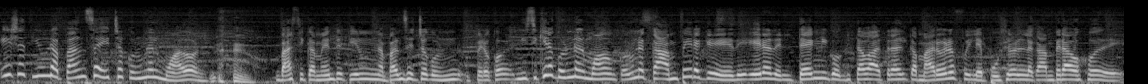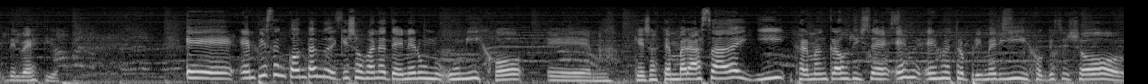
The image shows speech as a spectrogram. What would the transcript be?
ella tiene una panza hecha con un almohadón. Básicamente tiene una panza hecha con un... Pero con- ni siquiera con un almohadón, con una campera que de- era del técnico que estaba atrás del camarógrafo y le pusieron la campera abajo de- del vestido. Eh, empiezan contando de que ellos van a tener un, un hijo, eh, que ella está embarazada y, Germán Kraus dice, es, es nuestro primer hijo, qué sé yo,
